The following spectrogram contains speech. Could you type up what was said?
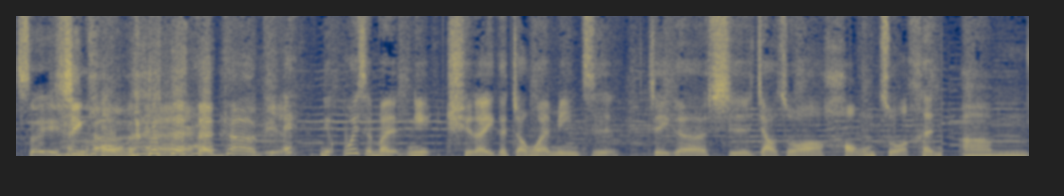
所以姓洪，很特别。哎，你为什么你取了一个中文名字？这个是叫做洪佐亨。嗯，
